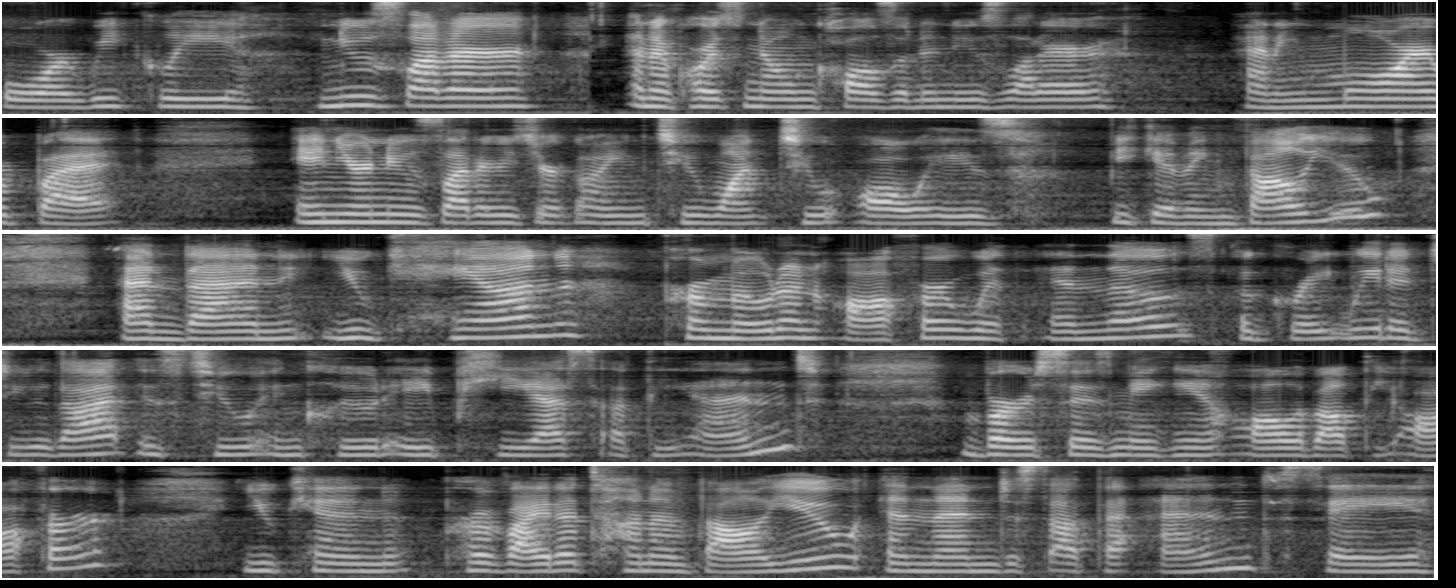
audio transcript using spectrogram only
or weekly newsletter. And of course, no one calls it a newsletter anymore, but in your newsletters, you're going to want to always be giving value. And then you can promote an offer within those, a great way to do that is to include a PS at the end versus making it all about the offer. You can provide a ton of value and then just at the end say,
